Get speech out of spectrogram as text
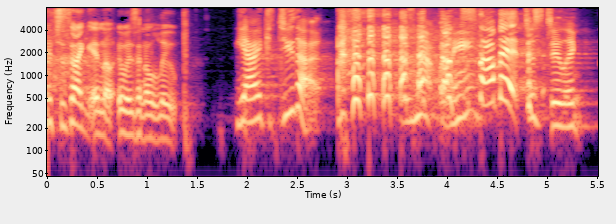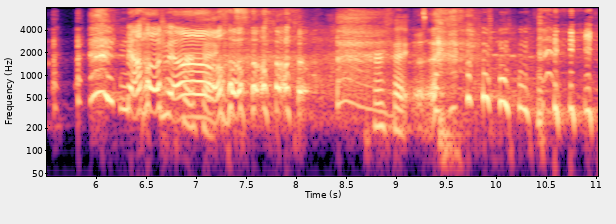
It's just like in a, it was in a loop. Yeah, I could do that. Isn't that funny? Stop it! Just do like, No, no. Perfect. Perfect.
